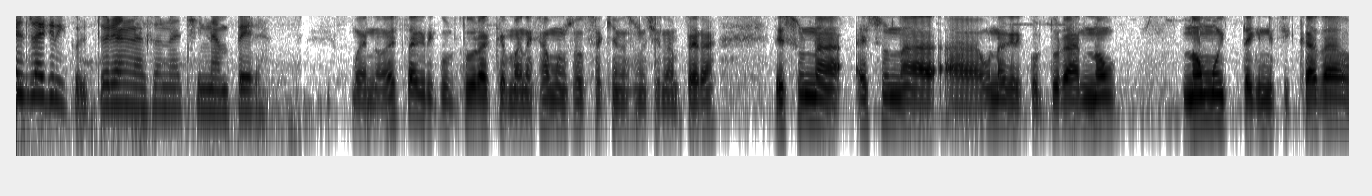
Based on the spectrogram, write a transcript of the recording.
Es la agricultura en la zona chinampera? Bueno, esta agricultura que manejamos nosotros aquí en la zona chinampera es una, es una, ah, una agricultura no, no muy tecnificada,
